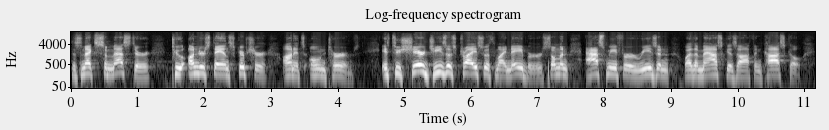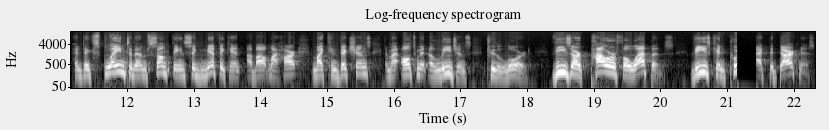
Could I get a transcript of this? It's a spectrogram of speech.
this next semester, to understand Scripture on its own terms is to share Jesus Christ with my neighbor. Someone asked me for a reason why the mask is off in Costco, and to explain to them something significant about my heart, my convictions, and my ultimate allegiance to the Lord. These are powerful weapons. These can push back the darkness.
